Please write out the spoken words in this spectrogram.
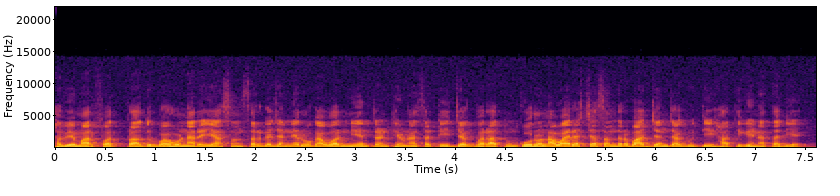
हवेमार्फत प्रादुर्भाव होणाऱ्या या संसर्गजन्य रोगावर नियंत्रण ठेवण्यासाठी जगभरातून कोरोना व्हायरसच्या संदर्भात जनजागृती हाती घेण्यात आली आहे.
